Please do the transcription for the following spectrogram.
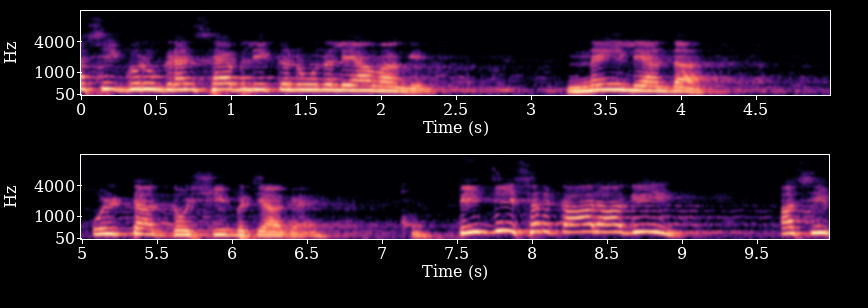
ਅਸੀਂ ਗੁਰੂ ਗ੍ਰੰਥ ਸਾਹਿਬ ਲਈ ਕਾਨੂੰਨ ਲਿਆਵਾਂਗੇ। ਨਹੀਂ ਲਿਆਂਦਾ, ਉਲਟਾ ਦੋਸ਼ੀ ਬਚਾ ਗਏ। ਤੀਜੀ ਸਰਕਾਰ ਆ ਗਈ। ਅਸੀਂ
